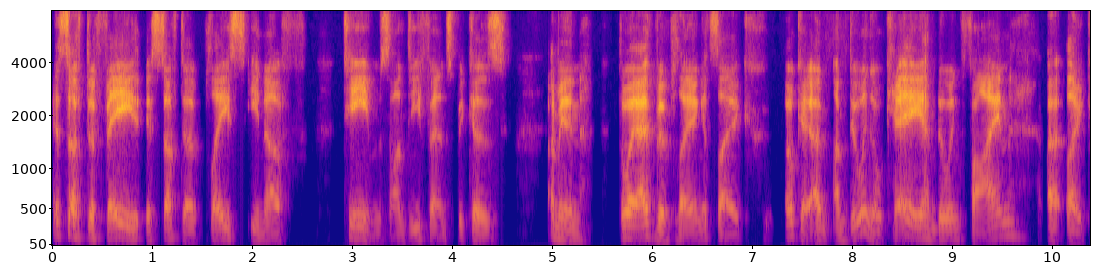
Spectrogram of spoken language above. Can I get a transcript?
it's tough to face. It's tough to place enough teams on defense because, I mean, the way I've been playing, it's like okay, I'm I'm doing okay. I'm doing fine. Uh, like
